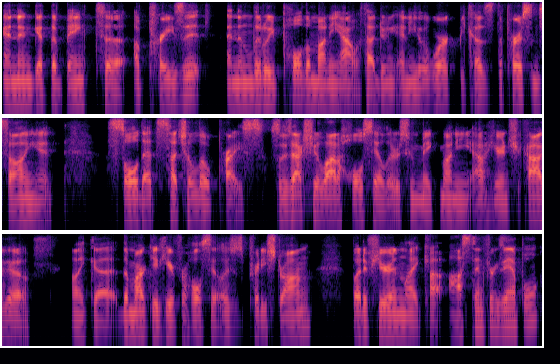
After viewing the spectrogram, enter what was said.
and then get the bank to appraise it and then literally pull the money out without doing any of the work because the person selling it sold at such a low price. So there's actually a lot of wholesalers who make money out here in Chicago. Like uh, the market here for wholesalers is pretty strong. But if you're in like uh, Austin, for example,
